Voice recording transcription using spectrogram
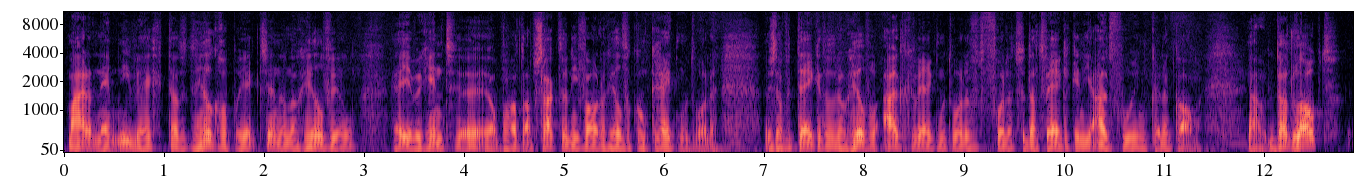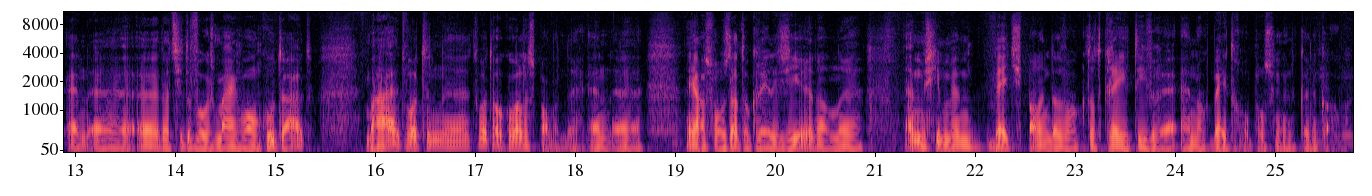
Maar dat neemt niet weg dat het een heel groot project is en dat nog heel veel, hè, je begint op een wat abstracter niveau, nog heel veel concreet moet worden. Dus dat betekent dat er nog heel veel uitgewerkt moet worden voordat we daadwerkelijk in die uitvoering kunnen komen. Nou, dat loopt en dat ziet er volgens mij gewoon goed uit. Maar het wordt, een, uh, het wordt ook wel een spannende. En uh, nou ja, als we ons dat ook realiseren, dan uh, en misschien met een beetje spanning dat we ook tot creatievere en nog betere oplossingen kunnen komen.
